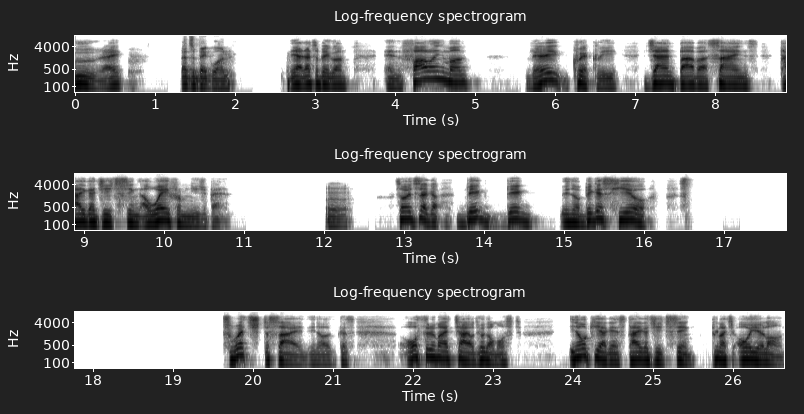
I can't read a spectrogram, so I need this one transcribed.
Ooh, right? that's a big one Yeah, that's a big one. And following month, very quickly, Giant Baba signs Tiger Jeet Singh away from New Japan. Mm. So it's like a big, big, you know, biggest heel s- switched aside, you know, because all through my childhood almost, Inoki against Tiger Jeet Singh pretty much all year long,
